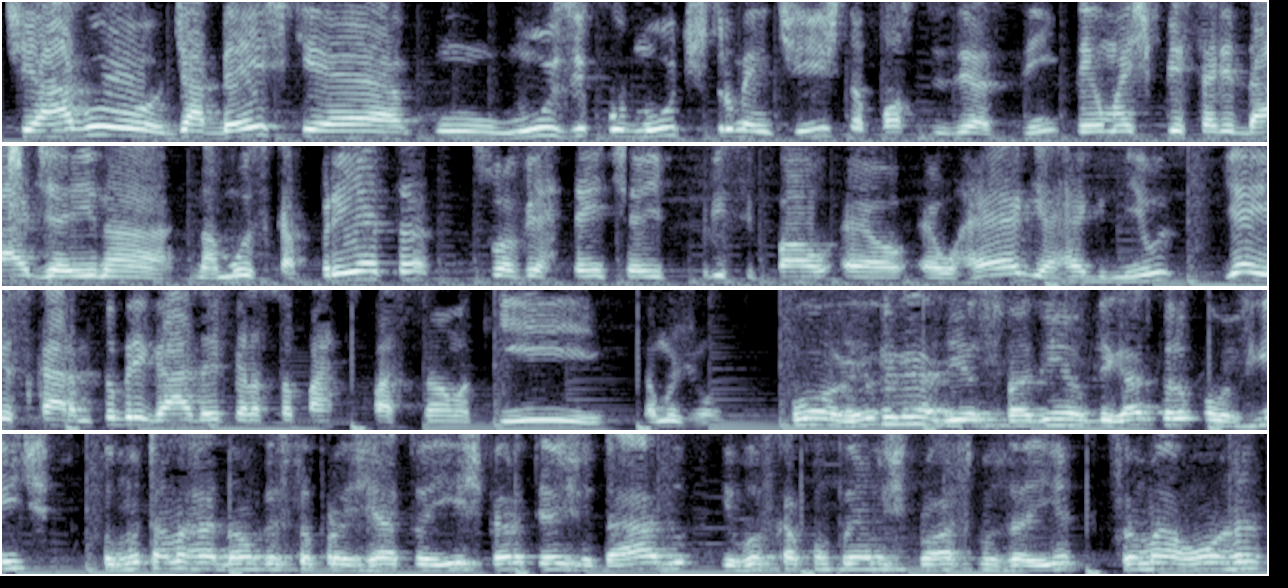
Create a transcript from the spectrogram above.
Tiago Diabês, que é um músico multi-instrumentista, posso dizer assim, tem uma especialidade aí na, na música preta, sua vertente aí principal é, é o reggae, a reggae music. E é isso, cara, muito obrigado aí pela sua participação aqui, tamo junto. Pô, eu que agradeço, Fabinho. Obrigado pelo convite. Estou muito amarradão com esse teu projeto aí. Espero ter ajudado e vou ficar acompanhando os próximos aí. Foi uma honra.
